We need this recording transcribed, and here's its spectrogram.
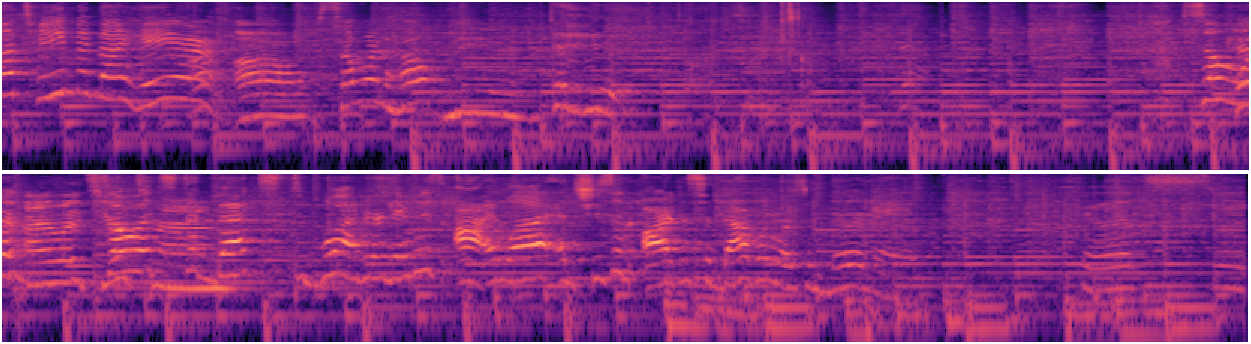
I got tape in my hair. Oh, someone help me. so Okay, Isla, it's So it's the next one. Her name is Isla, and she's an artist, and that one was a mermaid. Okay, let's see.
